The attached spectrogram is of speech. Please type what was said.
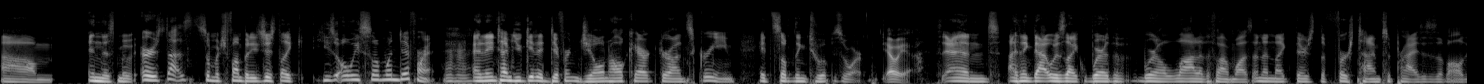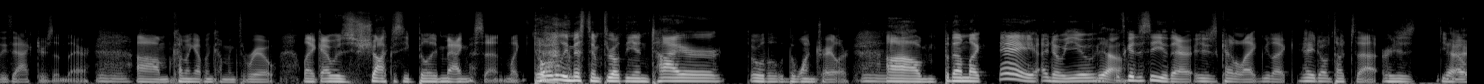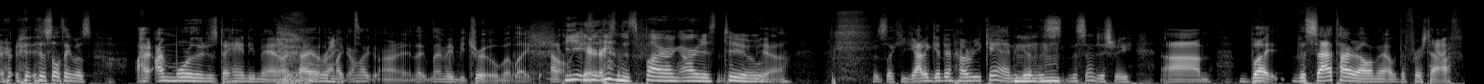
um, in this movie. Or it's not so much fun, but he's just like, he's always someone different. And anytime you get a different Gyllenhaal character on screen, it's something to absorb oh yeah and I think that was like where the where a lot of the fun was. And then like there's the first time surprises of all these actors in there, um, coming up and coming through. Like I was shocked to see Billy Magnussen. Like totally missed him throughout the entire or the, the one trailer. Um, but then I'm like, hey, I know you. Yeah. it's good to see you there. He's just kind of like be like, hey, don't touch that, or he's just you yeah know. his whole thing was I, i'm more than just a handyman like I, i'm Right. like i'm like all right that, that may be true but like i don't He, care he's an aspiring artist too. Yeah. It's like you got to get in however you can get in this Mm-hmm. this industry. Um, but the satire element of the first half,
